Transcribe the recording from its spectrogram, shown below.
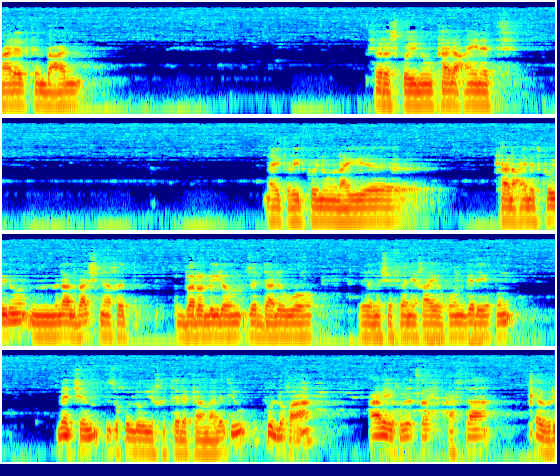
ማለት ከም በዓል ፈረስ ኮይኑ ካልእ ዓይነት ናይ ጥሪት ኮይኑ ናይ ካልእ ዓይነት ኮይኑ ምናልባሽ ንክትበረሉ ኢሎም ዘዳልዎ መሸፈኒኻ ይኹን ገለ ይኹን መቸም እዚ ኩሉ ይኽተለካ ማለት እዩ ኩሉ ከዓ ኣበይ ክበፅሕ ኣፍታ ቀብሪ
